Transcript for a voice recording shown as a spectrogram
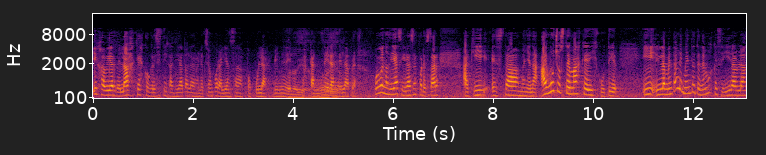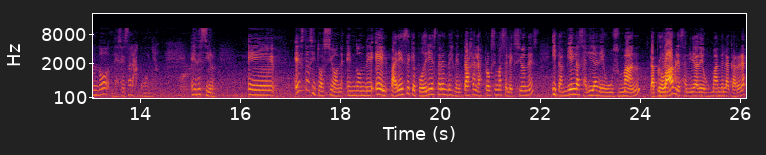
y Javier Velázquez, congresista y candidato a la reelección por Alianza Popular. Viene de las canteras del APRA. Muy buenos días y gracias por estar aquí esta mañana. Hay muchos temas que discutir y lamentablemente tenemos que seguir hablando de César Acuña. Es decir, eh, esta situación en donde él parece que podría estar en desventaja en las próximas elecciones y también la salida de Guzmán, la probable salida de Guzmán de la carrera,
